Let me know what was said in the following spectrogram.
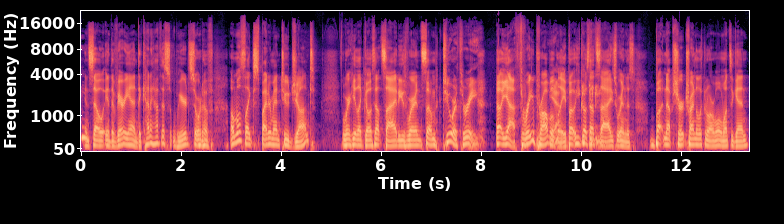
and so, in the very end, they kind of have this weird sort of almost like Spider-Man Two jaunt, where he like goes outside. He's wearing some Two or three. Oh yeah, three probably. Yeah. But he goes outside. He's wearing this button-up shirt, trying to look normal. And once again,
